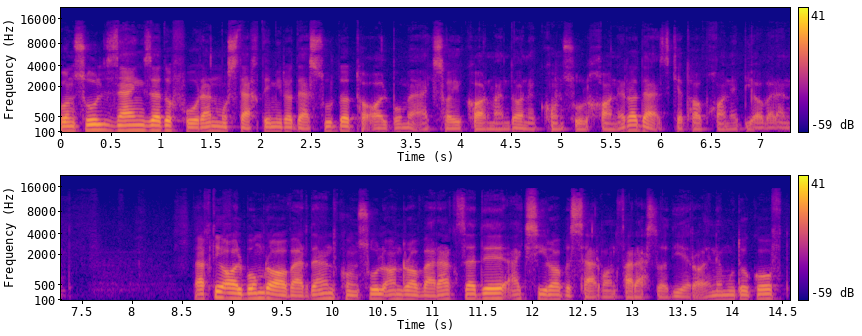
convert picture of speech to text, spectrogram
کنسول زنگ زد و فورا مستخدمی را دستور داد تا آلبوم عکس‌های کارمندان کنسول خانه را از کتابخانه بیاورند. وقتی آلبوم را آوردند کنسول آن را ورق زده عکسی را به سروان فرهزادی ارائه نمود و گفت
